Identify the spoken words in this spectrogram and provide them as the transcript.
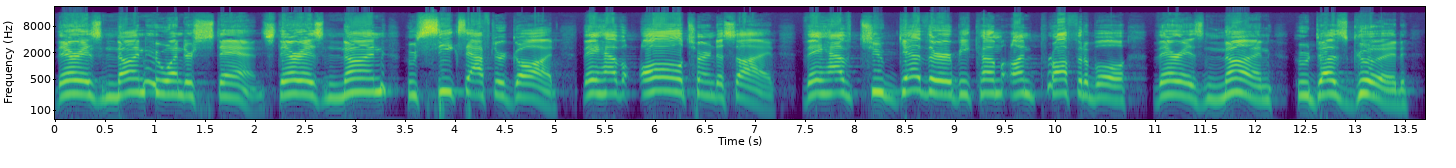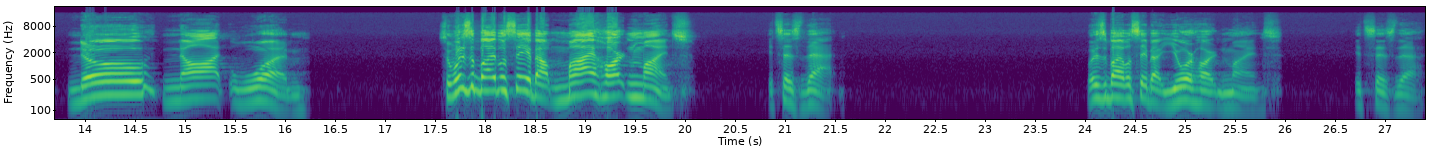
There is none who understands. There is none who seeks after God. They have all turned aside. They have together become unprofitable. There is none who does good. No, not one. So, what does the Bible say about my heart and mind? It says that. What does the Bible say about your heart and mind? It says that.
